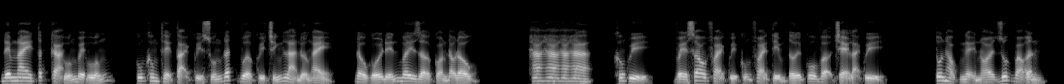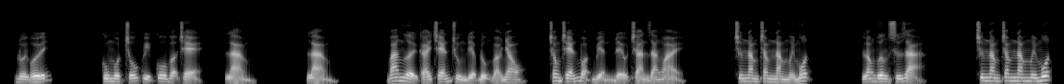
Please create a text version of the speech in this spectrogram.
đêm nay tất cả uống về uống, cũng không thể tại quỳ xuống đất vừa quỳ chính là nửa ngày, đầu gối đến bây giờ còn đau đầu. Ha ha ha ha, không quỳ, về sau phải quỳ cũng phải tìm tới cô vợ trẻ lại quỳ. Tôn học nghệ nói giúp vào ân, đối với. Cùng một chỗ quỳ cô vợ trẻ, làm làm. Ba người cái chén trùng điệp đụng vào nhau, trong chén bọt biển đều tràn ra ngoài. Chương năm trăm năm mươi mốt, long vương sứ giả. Chương năm trăm năm mươi mốt,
